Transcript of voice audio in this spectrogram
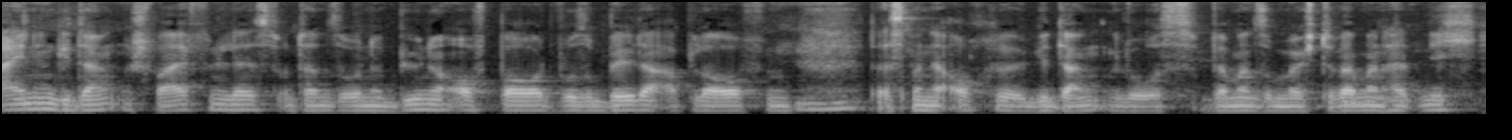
einen Gedanken schweifen lässt und dann so eine Bühne aufbaut, wo so Bilder ablaufen. Da ist man ja auch äh, gedankenlos, wenn man so möchte, weil man halt nicht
